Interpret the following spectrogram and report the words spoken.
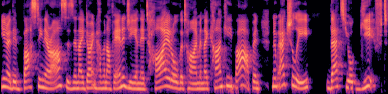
you know, they're busting their asses and they don't have enough energy and they're tired all the time and they can't keep up. And no, actually, that's your gift.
